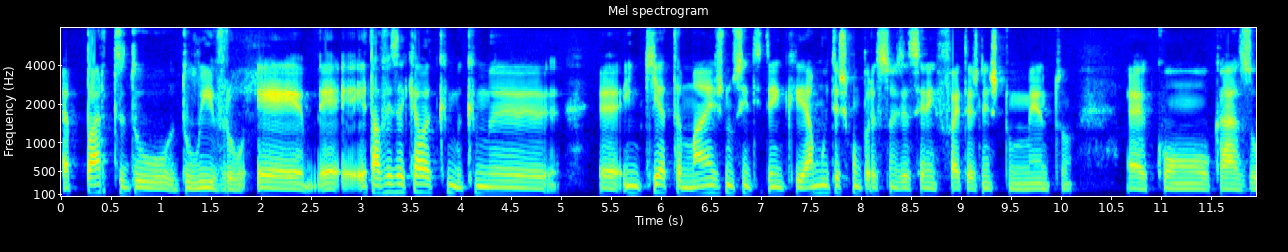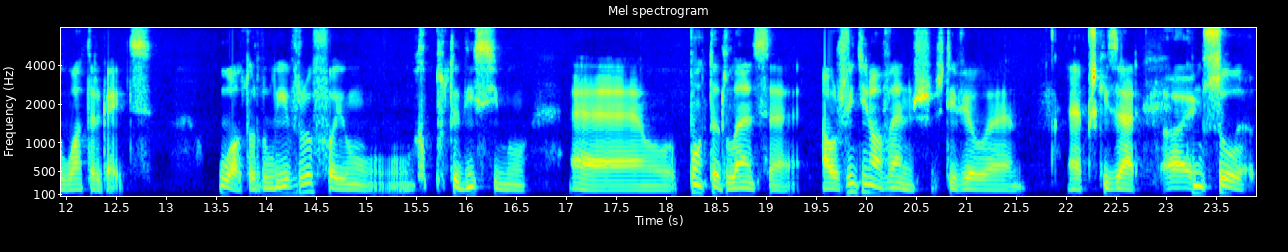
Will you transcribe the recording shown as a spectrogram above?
a parte do, do livro é, é, é, talvez aquela que, que me uh, inquieta mais no sentido em que há muitas comparações a serem feitas neste momento uh, com o caso Watergate. O autor do livro foi um, um reputadíssimo uh, ponta de lança. Aos 29 anos estive eu a, a pesquisar. Ai, começou,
